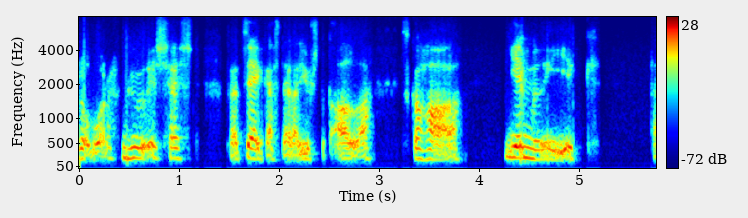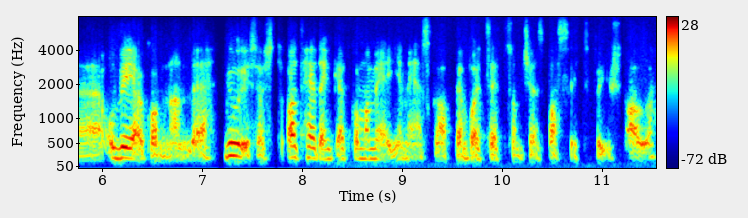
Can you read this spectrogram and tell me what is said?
då vår gulishöst för att säkerställa just att alla ska ha jämlik eh, och välkomnande gulishöst och att helt enkelt komma med i gemenskapen på ett sätt som känns passigt för just alla.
